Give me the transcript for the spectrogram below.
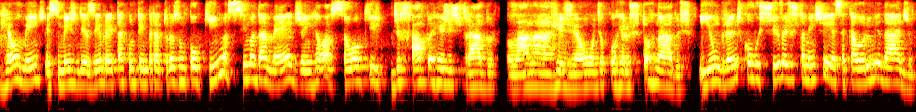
Realmente, esse mês de dezembro está com temperaturas um pouquinho acima da média em relação ao que de fato é registrado lá na região onde ocorreram os tornados. E um grande combustível é justamente esse, a calor e umidade.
